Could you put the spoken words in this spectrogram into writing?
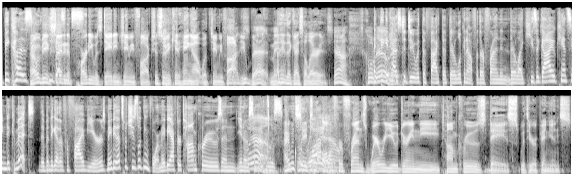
Because I would be excited if Party was dating Jamie Foxx just so he could hang out with Jamie Foxx. God, you bet, man. I think that guy's hilarious. yeah, it's cool. I think it has to do with the fact that they're looking out for their friend and they're like, he's a guy who can't seem to commit. They've been together for five years. Maybe that's what she's looking for. Maybe after Tom Cruise and, you know, Well, somebody yeah. who was. I would say to all of her friends, where were you during the Tom Cruise days with your opinions?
